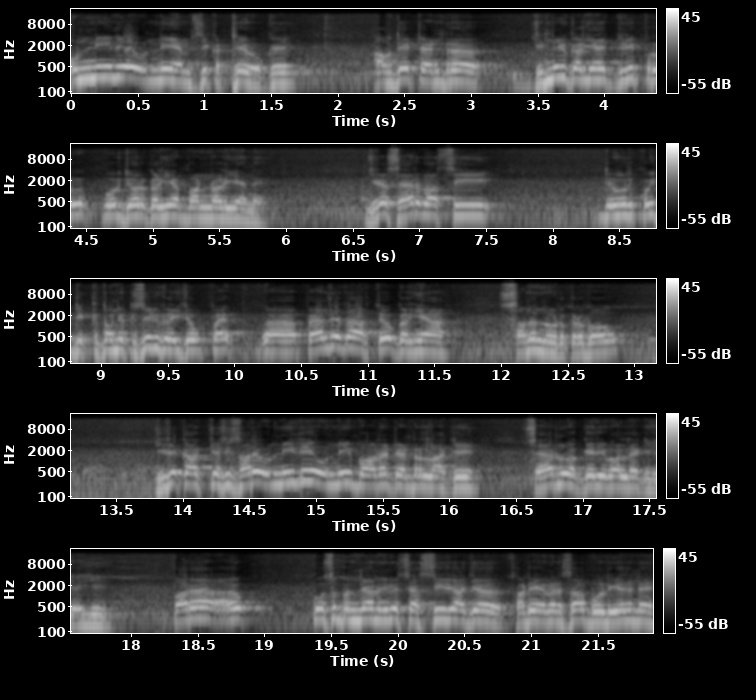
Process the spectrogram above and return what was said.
19 ਦੇ 19 ਐਮਸੀ ਇਕੱਠੇ ਹੋ ਕੇ ਆਪਦੇ ਟੈਂਡਰ ਜਿੰਨੇ ਵੀ ਗਲੀਆਂ ਜਿਹੜੀ ਪੁਰ- ਪੁਰਜੋਰ ਗਲੀਆਂ ਬਣਨ ਵਾਲੀਆਂ ਨੇ ਜਿਹੜਾ ਸ਼ਹਿਰ ਵਾਸੀ ਤੇ ਕੋਈ ਦਿੱਕਤ ਆਉਂਦੀ ਕਿਸੇ ਵੀ ਗਲੀ 'ਚ ਪਹਿ- ਪਹਿਲ ਦੇ ਆਧਾਰ ਤੇ ਉਹ ਗਲੀਆਂ ਸਾਨੂੰ ਨੋਟ ਕਰਵਾਓ ਜਿਹਦੇ ਕਰਕੇ ਅਸੀਂ ਸਾਰੇ 19 ਦੇ 19 ਵਾਰਡ ਦੇ ਟੈਂਡਰ ਲਾ ਕੇ ਸ਼ਹਿਰ ਨੂੰ ਅੱਗੇ ਦੀ ਵੱਲ ਲੈ ਕੇ ਜਾਈਏ। ਪਰ ਅ, ਕੁਝ ਬੰਦਿਆਂ ਨੂੰ ਜਿਵੇਂ ਸੈਸੀ ਅੱਜ ਸਾਡੇ ਐਮਐਲ ਸਾਹਿਬ ਬੋਲੀ ਜਾਂਦੇ ਨੇ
